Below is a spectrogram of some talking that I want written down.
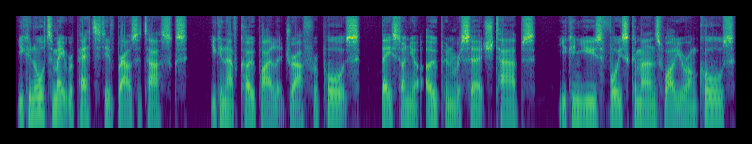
You can automate repetitive browser tasks. You can have Copilot draft reports based on your open research tabs. You can use voice commands while you're on calls.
